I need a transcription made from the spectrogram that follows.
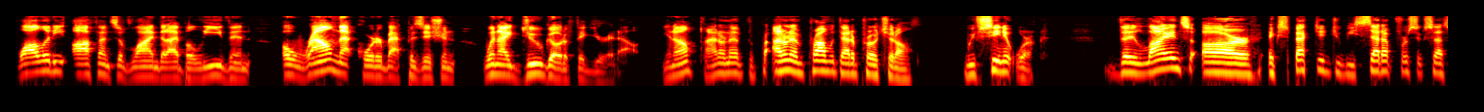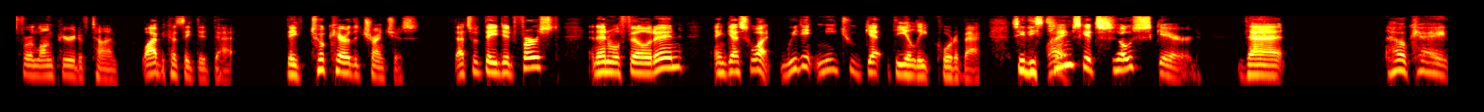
quality offensive line that I believe in around that quarterback position when I do go to figure it out. You know, I don't have I don't have a problem with that approach at all. We've seen it work. The Lions are expected to be set up for success for a long period of time. Why? Because they did that. They took care of the trenches. That's what they did first, and then we'll fill it in. And guess what? We didn't need to get the elite quarterback. See, these teams right. get so scared that okay,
